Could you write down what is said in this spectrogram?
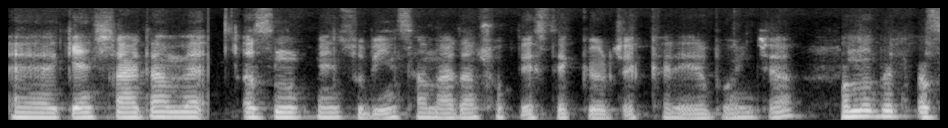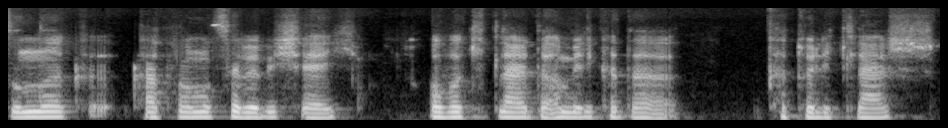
e, gençlerden ve azınlık mensubu insanlardan çok destek görecek kariyeri boyunca. Ona da azınlık katmamın sebebi şey, o vakitlerde Amerika'da Katolikler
